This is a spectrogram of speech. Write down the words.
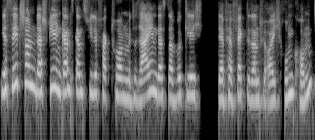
ihr seht schon, da spielen ganz, ganz viele Faktoren mit rein, dass da wirklich der perfekte dann für euch rumkommt.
